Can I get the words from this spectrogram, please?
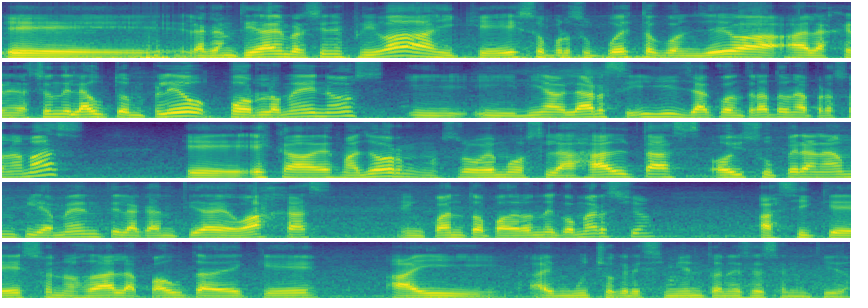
eh, la cantidad de inversiones privadas y que eso por supuesto conlleva a la generación del autoempleo por lo menos y, ni hablar si ya contrata una persona más eh, es cada vez mayor. Nosotros vemos las altas hoy superan ampliamente la cantidad de bajas en cuanto a padrón de comercio así que eso nos da la pauta de que hay, hay mucho crecimiento en ese sentido.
